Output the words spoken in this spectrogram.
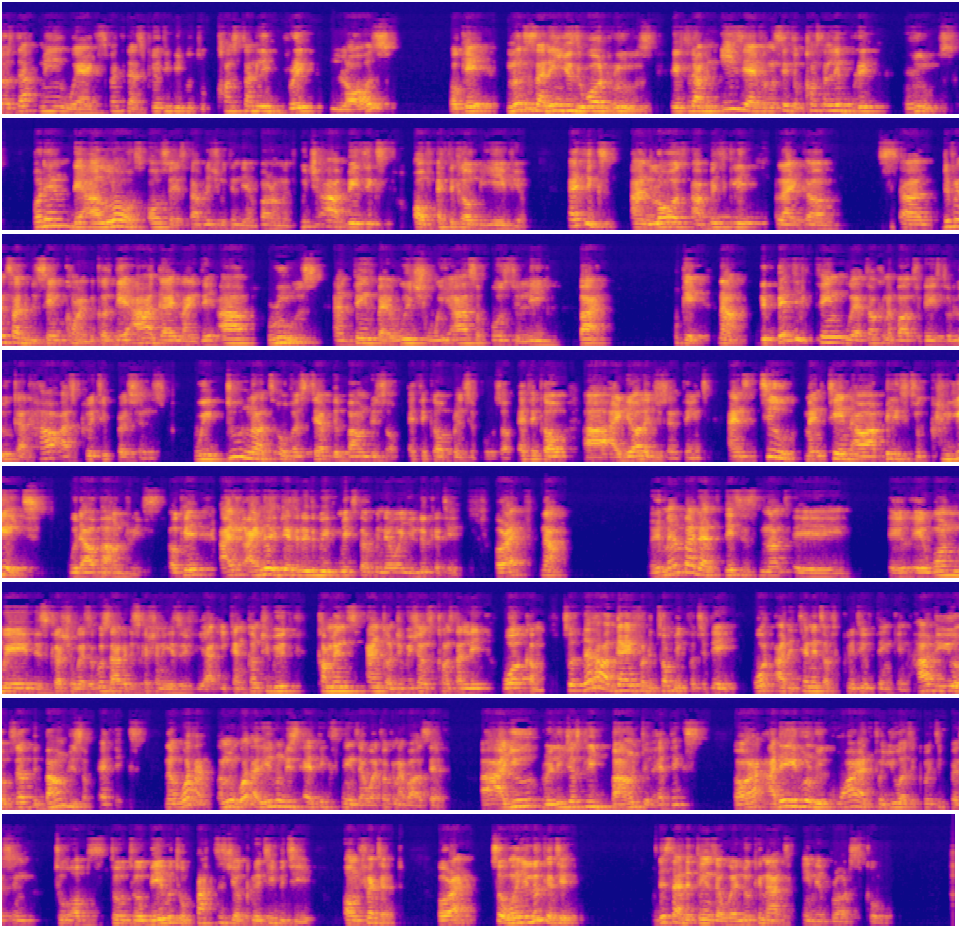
Does that mean we're expected as creative people to constantly break laws? Okay, notice I didn't use the word rules. It would have been easier if I can say to constantly break rules. But then there are laws also established within the environment, which are basics of ethical behavior ethics and laws are basically like um, uh, different sides of the same coin because they are guidelines, they are rules and things by which we are supposed to live by. Okay, now the basic thing we're talking about today is to look at how, as creative persons, we do not overstep the boundaries of ethical principles, of ethical uh, ideologies and things, and still maintain our ability to create without boundaries. Okay, I, I know it gets a little bit mixed up in there when you look at it. All right, now remember that this is not a a, a one-way discussion. We're supposed to have a discussion is if you, can contribute comments and contributions constantly welcome. So that's our guide for the topic for today. What are the tenets of creative thinking? How do you observe the boundaries of ethics? Now, what are, I mean, what are even these ethics things that we're talking about? Ourselves? Are you religiously bound to ethics? Or are they even required for you as a creative person to, to, to be able to practice your creativity unfettered? All right. So when you look at it, these are the things that we're looking at in a broad scope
